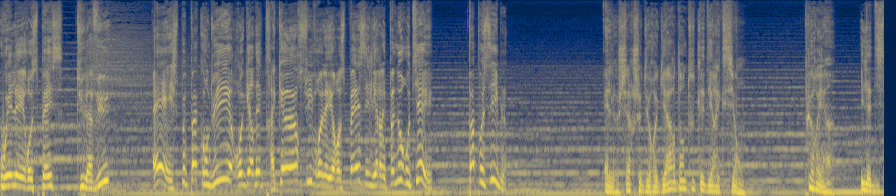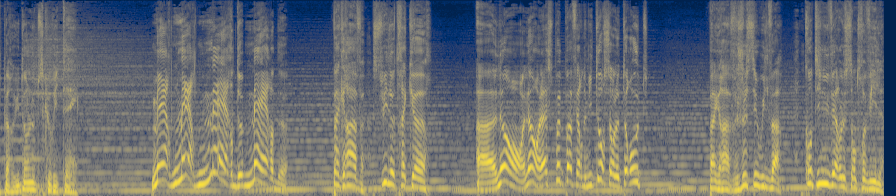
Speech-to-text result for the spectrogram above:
Où est l'aérospace? Tu l'as vu? Hé, je peux pas conduire, regarder le tracker, suivre l'aérospace et lire les panneaux routiers. Pas possible. Elle le cherche du regard dans toutes les directions. Plus rien. Il a disparu dans l'obscurité. Merde, merde, merde, merde Pas grave, suis le tracker. Ah non, non, là je peux pas faire demi-tour sur l'autoroute. Pas grave, je sais où il va. Continue vers le centre-ville.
